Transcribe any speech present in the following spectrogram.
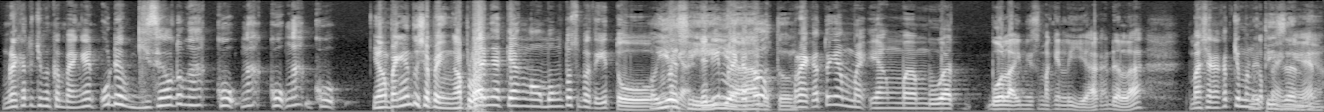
Mereka tuh cuma kepengen udah Gisel tuh ngaku, ngaku, ngaku. Yang pengen tuh siapa yang ngupload? Banyak yang ngomong tuh seperti itu. Oh, iya sih, Jadi iya, mereka tuh betul. mereka tuh yang yang membuat bola ini semakin liar adalah masyarakat cuma Netizen, kepengen ya.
